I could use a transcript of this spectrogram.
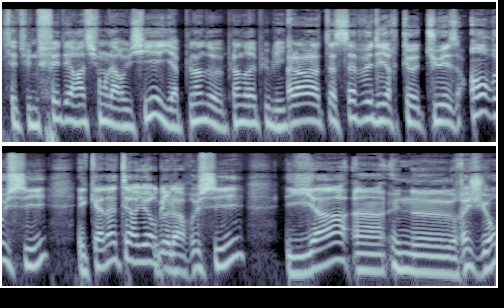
C'est une fédération, la Russie, et il y a plein de, plein de républiques. Alors là, ça veut dire que tu es en Russie et qu'à l'intérieur de Oui. la Russie, il y a un- une région,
